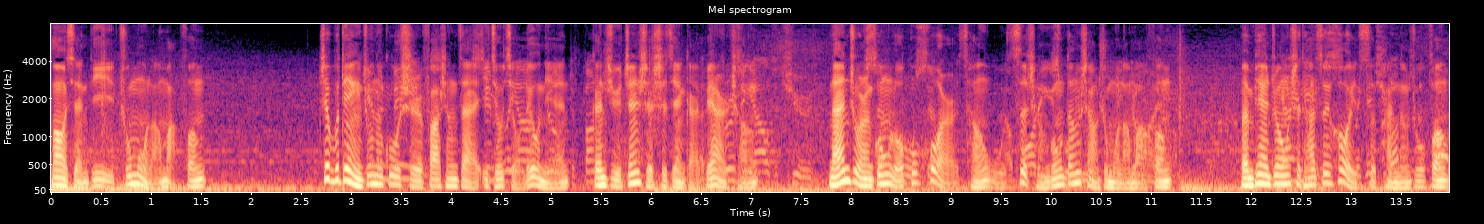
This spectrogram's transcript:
冒险地珠穆朗玛峰。这部电影中的故事发生在一九九六年，根据真实事件改编而成。男主人公罗布·霍尔曾五次成功登上珠穆朗玛峰。本片中是他最后一次攀登珠峰。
